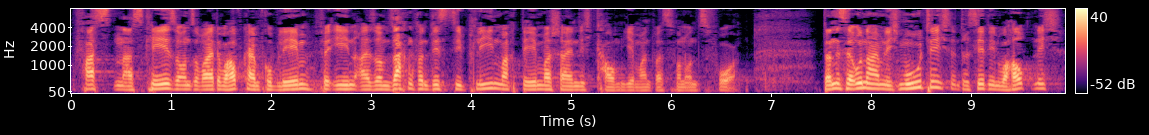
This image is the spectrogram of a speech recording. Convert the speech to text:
Fasten, Askese und so weiter, überhaupt kein Problem für ihn. Also in Sachen von Disziplin macht dem wahrscheinlich kaum jemand was von uns vor. Dann ist er unheimlich mutig, interessiert ihn überhaupt nicht,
